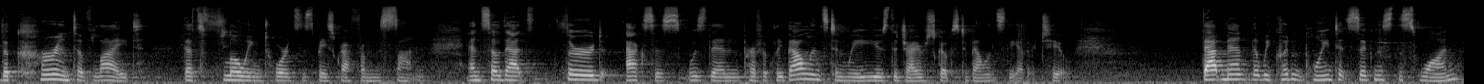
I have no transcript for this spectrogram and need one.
the current of light that's flowing towards the spacecraft from the sun. And so that third axis was then perfectly balanced, and we used the gyroscopes to balance the other two. That meant that we couldn't point at Cygnus the Swan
